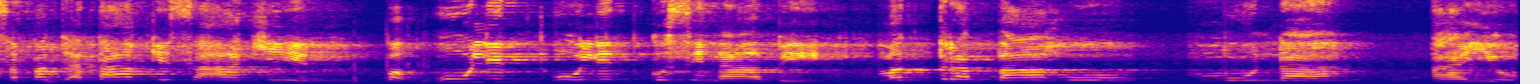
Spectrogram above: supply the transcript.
sa pag-atake sa akin, paulit-ulit ko sinabi, magtrabaho muna tayo.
